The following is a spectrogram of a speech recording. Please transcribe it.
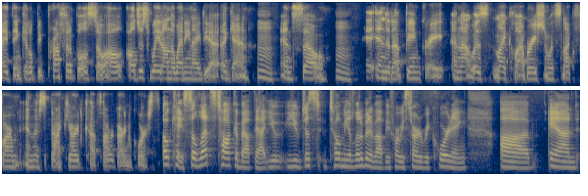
I think it'll be profitable. So I'll I'll just wait on the wedding idea again. Mm. And so mm. it ended up being great, and that was my collaboration with Snuck Farm in this backyard cut flower garden course. Okay, so let's talk about that. You you just told me a little bit about before we started recording, uh, and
